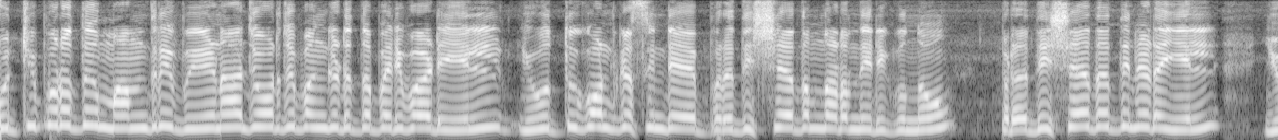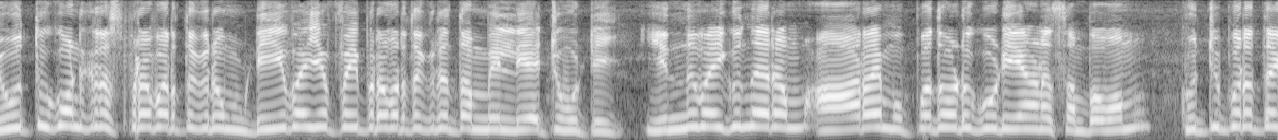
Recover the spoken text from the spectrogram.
കുറ്റിപ്പുറത്ത് മന്ത്രി വീണ ജോർജ് പങ്കെടുത്ത പരിപാടിയിൽ യൂത്ത് കോൺഗ്രസിന്റെ പ്രതിഷേധം നടന്നിരിക്കുന്നു. പ്രതിഷേധത്തിനിടയിൽ യൂത്ത് കോൺഗ്രസ് പ്രവർത്തകരും ഡിവൈഎഫ്ഐ പ്രവർത്തകരും തമ്മിൽ ഏറ്റുമുട്ടി. ഇന്ന് വൈകുന്നേരം ആറ് മുപ്പതോടു കൂടിയാണ് സംഭവം. കുറ്റിപ്പുറത്തെ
